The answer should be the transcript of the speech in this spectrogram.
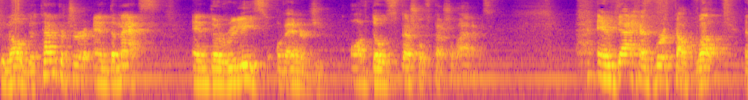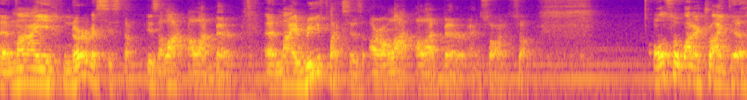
to know the temperature and the mass and the release of energy of those special, special atoms. And that has worked out well. Uh, my nervous system is a lot, a lot better. Uh, my reflexes are a lot, a lot better, and so on and so on also what I tried uh,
